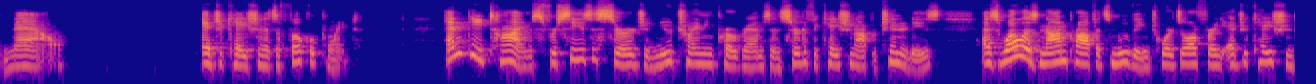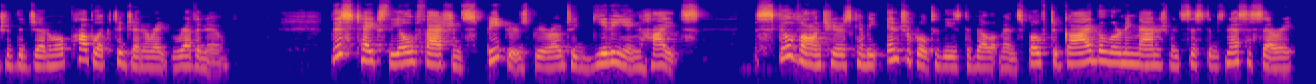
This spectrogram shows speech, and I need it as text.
now. Education as a focal point. NP Times foresees a surge in new training programs and certification opportunities, as well as nonprofits moving towards offering education to the general public to generate revenue. This takes the old fashioned Speakers Bureau to giddying heights. Skilled volunteers can be integral to these developments, both to guide the learning management systems necessary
